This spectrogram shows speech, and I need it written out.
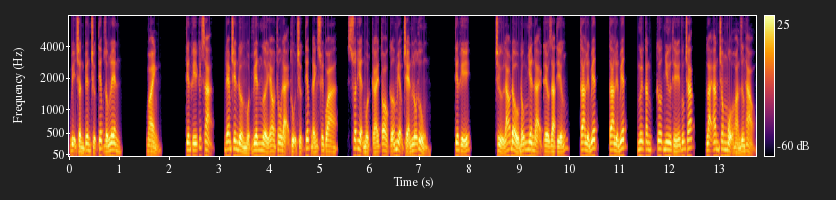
bị trần tuyên trực tiếp giống lên. Và ảnh tiên khí kích xạ, đem trên đường một viên người eo thô đại thụ trực tiếp đánh xuyên qua, xuất hiện một cái to cỡ miệng chén lỗ thủng. Tiên khí. Chử lão đầu đông nhiên đại kêu ra tiếng, ta liền biết, ta liền biết, ngươi căn cơ như thế vững chắc, lại ăn trong mộ hoàn dương thảo,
